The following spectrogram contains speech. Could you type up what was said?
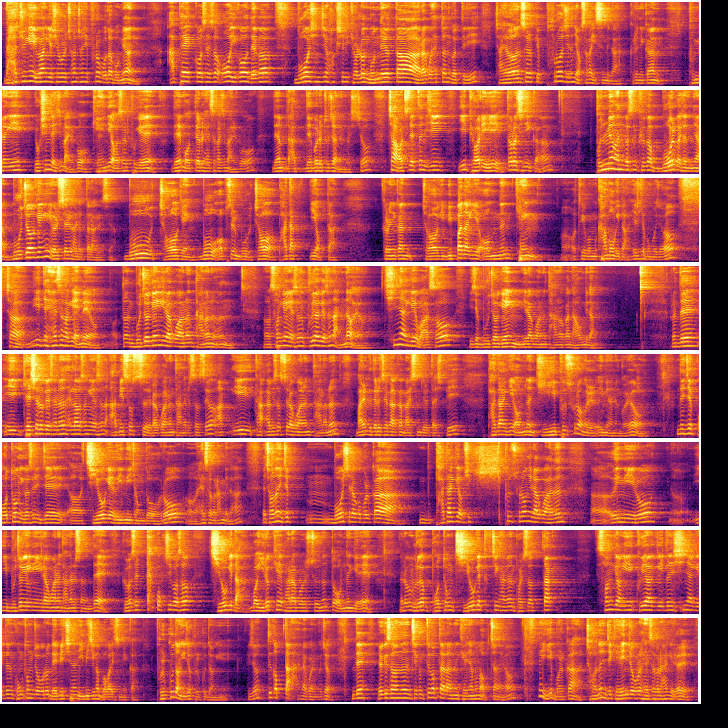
나중에 요한계시록을 천천히 풀어보다 보면 앞에 것에서 어 이거 내가 무엇인지 확실히 결론 못 내렸다라고 했던 것들이 자연스럽게 풀어지는 역사가 있습니다. 그러니까 분명히 욕심내지 말고 괜히 어설프게 내 멋대로 해석하지 말고 내, 나, 내버려 두자는 것이죠. 자, 어찌됐든 이, 이 별이 떨어지니까 분명한 것은 그가 무엇을 가졌느냐? 무적행의 열쇠를 가졌다라 그랬어요. 무적행, 무, 없을 무, 저, 바닥이 없다. 그러니까 저기 밑바닥이 없는 갱, 어, 떻게 보면 감옥이다. 이렇게 본 거죠. 자, 이게 이제 해석하기 애매해요. 어떤 무적행이라고 하는 단어는 어, 성경에서는 구약에서는 안 나와요. 신약에 와서 이제 무적행이라고 하는 단어가 나옵니다. 그런데 이 계시록에서는 헬라어 성경에서는 아비소스라고 하는 단어를 썼어요. 아, 이 아비소스라고 하는 단어는 말 그대로 제가 아까 말씀드렸다시피 바닥이 없는 깊은 수렁을 의미하는 거예요. 근데 이제 보통 이것을 이제 어, 지옥의 의미 정도로 어, 해석을 합니다. 저는 이제 음, 무엇이라고 볼까 바닥이 없이 깊은 수렁이라고 하는 어, 의미로 어, 이 무적행이라고 하는 단어를 썼는데 그것을 딱 꼭 집어서 지옥이다 뭐 이렇게 바라볼 수는 또 없는 게 여러분 우리가 보통 지옥의 특징하면 벌써 딱 성경이 구약이든 신약이든 공통적으로 내비치는 이미지가 뭐가 있습니까? 불구덩이죠, 불구덩이. 그죠? 뜨겁다라고 하는 거죠. 근데 여기서는 지금 뜨겁다라는 개념은 없잖아요. 이게 뭘까? 저는 이제 개인적으로 해석을 하기를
